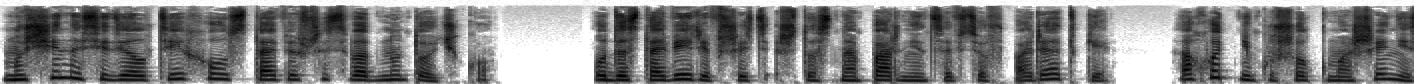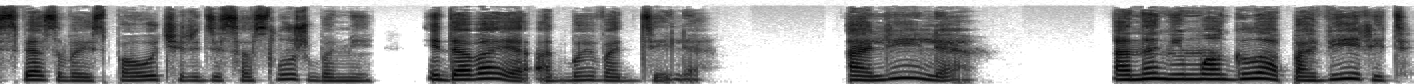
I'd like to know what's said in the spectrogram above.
Мужчина сидел тихо, уставившись в одну точку. Удостоверившись, что с напарницей все в порядке, охотник ушел к машине, связываясь по очереди со службами и давая отбой в отделе. А Лиля... Она не могла поверить,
